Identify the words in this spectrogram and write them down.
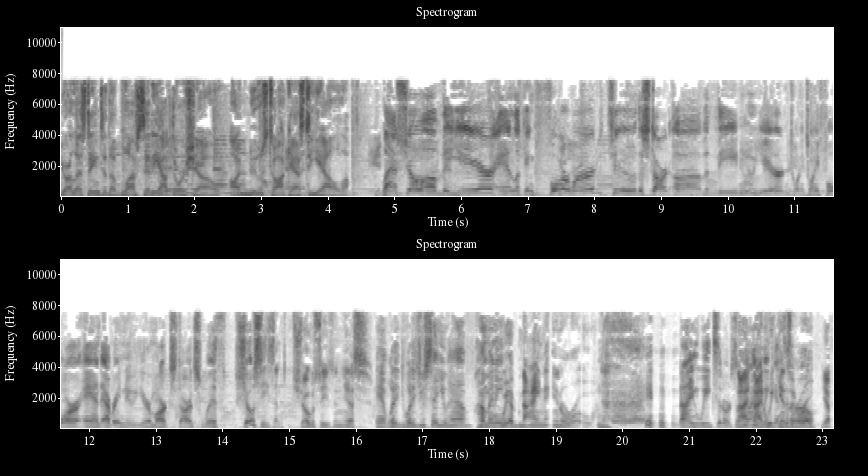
You're listening to the Bluff City Outdoor Show on News Talk STL. Last show of the year and looking forward to the start of the new year in 2024. And every new year, Mark, starts with show season. Show season, yes. And what did, what did you say you have? How many? We have nine in a row. nine weeks in or so. nine, nine weekends in a row. Yep.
